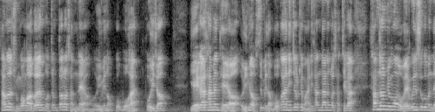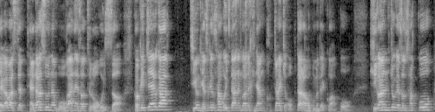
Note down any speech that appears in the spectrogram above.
삼성 중공업은 뭐 좀 떨어졌네요. 의미는 없고 모간 보이죠? 얘가 사면 돼요. 의미 없습니다. 모간이 저렇게 많이 산다는 것 자체가 삼성중공업 외국인 수급은 내가 봤을 때 대다수는 모간에서 들어오고 있어. 거기 쟤가 지금 계속해서 사고 있다는 거는 그냥 걱정할 게 없다라고 보면 될 것 같고 기관 쪽에서도 샀고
